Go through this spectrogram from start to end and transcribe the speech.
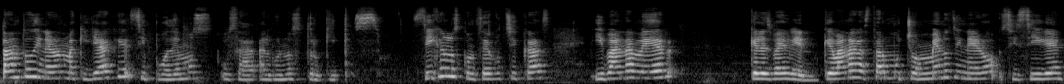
tanto dinero en maquillaje si podemos usar algunos truquitos. Sigan los consejos, chicas, y van a ver que les va a ir bien, que van a gastar mucho menos dinero si siguen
